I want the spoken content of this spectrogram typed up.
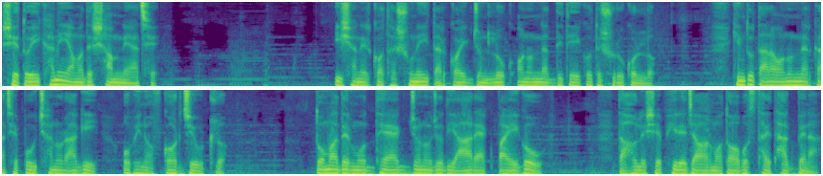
সে তো এখানেই আমাদের সামনে আছে। ঈশানের কথা শুনেই তার কয়েকজন লোক অনন্যার দিতে এগোতে শুরু করল। কিন্তু তারা অনন্যার কাছে পৌঁছানোর আগেই অভিনব গর্জে উঠল। তোমাদের মধ্যে একজনও যদি আর এক পা এগোও, তাহলে সে ফিরে যাওয়ার মতো অবস্থায় থাকবে না।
